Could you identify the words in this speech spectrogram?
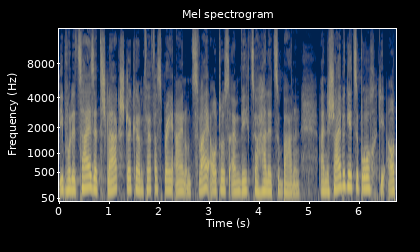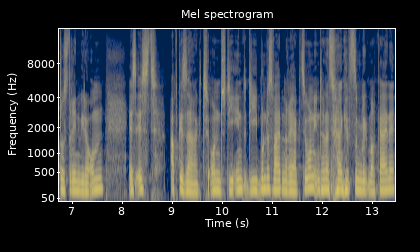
die Polizei setzt Schlagstöcke und Pfefferspray ein, um zwei Autos einen Weg zur Halle zu bahnen. Eine Scheibe geht zu Bruch, die Autos drehen wieder um. Es ist abgesagt. Und die, die bundesweiten Reaktionen, international gibt es zum Glück noch keine.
